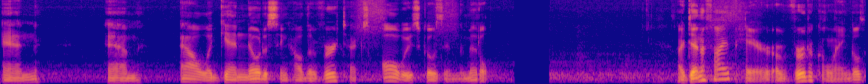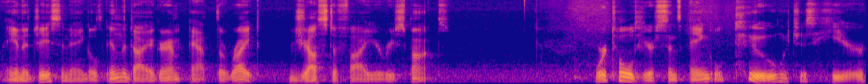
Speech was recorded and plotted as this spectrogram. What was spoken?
NML. Again, noticing how the vertex always goes in the middle. Identify a pair of vertical angles and adjacent angles in the diagram at the right. Justify your response. We're told here since angle 2, which is here,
